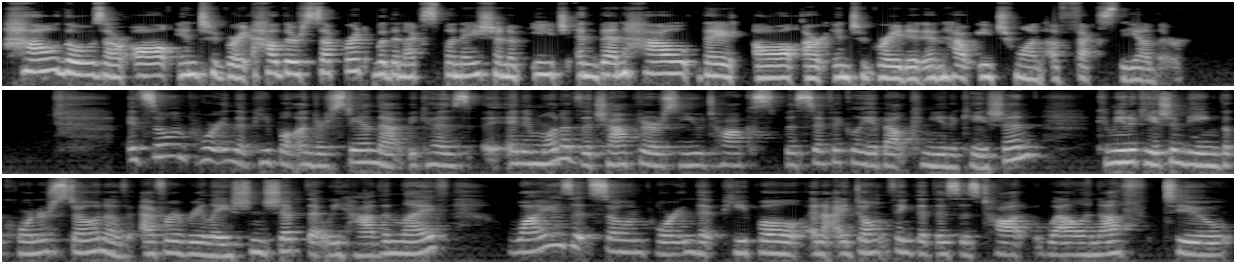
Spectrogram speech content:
how those are all integrate, how they're separate with an explanation of each, and then how how they all are integrated and how each one affects the other. It's so important that people understand that because, and in one of the chapters, you talk specifically about communication, communication being the cornerstone of every relationship that we have in life. Why is it so important that people, and I don't think that this is taught well enough to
